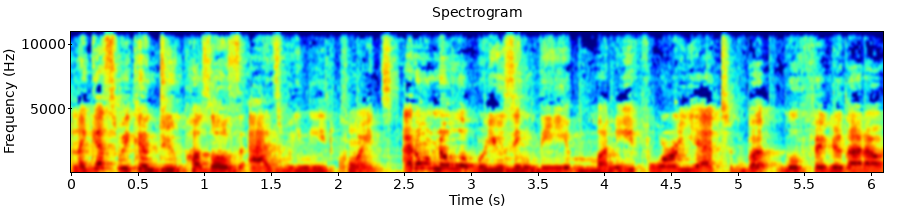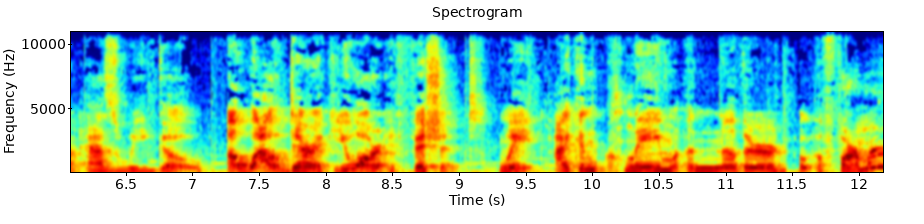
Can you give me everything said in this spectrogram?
And I guess we can do puzzles as we need coins. I don't know what we're using the money for yet, but we'll figure that out as we go. Oh wow, Derek, you are efficient. Wait, I can claim another... a farmer?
